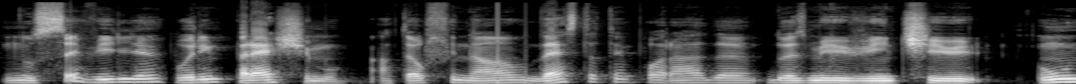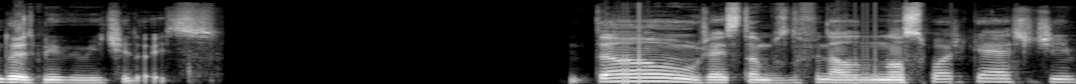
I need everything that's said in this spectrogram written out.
no Sevilha por empréstimo até o final desta temporada 2021-2022. Então, já estamos no final do nosso podcast.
